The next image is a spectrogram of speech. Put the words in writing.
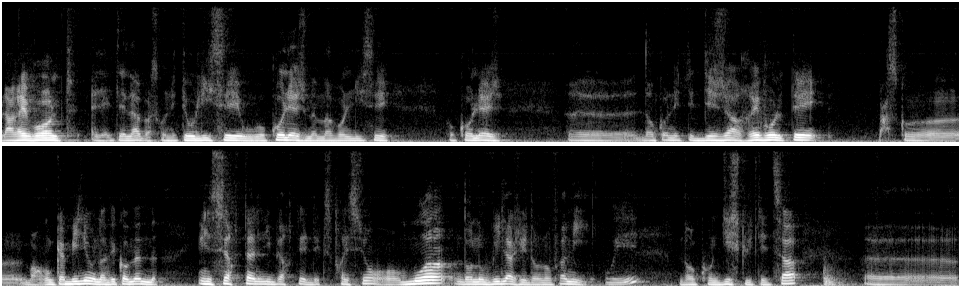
la révolte, elle était là parce qu'on était au lycée ou au collège, même avant le lycée, au collège. Donc on était déjà révolté parce qu'en Kabylie, on avait quand même une certaine liberté d'expression, au moins dans nos villages et dans nos familles. Oui. Donc on discutait de ça. Euh,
